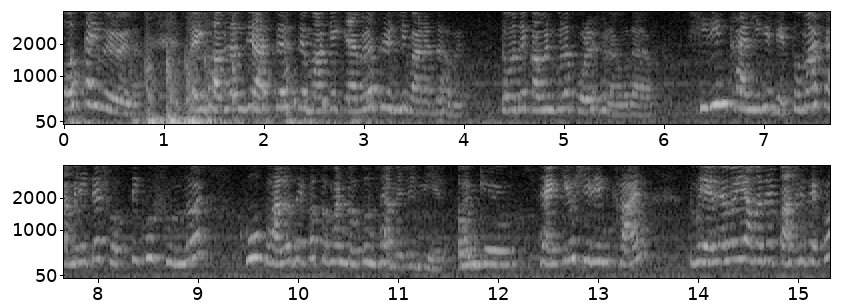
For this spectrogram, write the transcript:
কথাই বেরোয় না। তাই ভাবলাম যে আস্তে আস্তে মাকে ক্যামেরা ফ্রেন্ডলি বানাতে হবে। তোমাদের কমেন্টগুলো পড়ে শোনাবো, দাঁড়াও। শিরিন খান লিখেছে তোমার ফ্যামিলিটা সত্যি খুব সুন্দর খুব ভালো থেকো তোমার নতুন ফ্যামিলি নিয়ে। Thank you thank you Shirin Khan. তুমি এভাবেই আমাদের পাশে থেকো।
